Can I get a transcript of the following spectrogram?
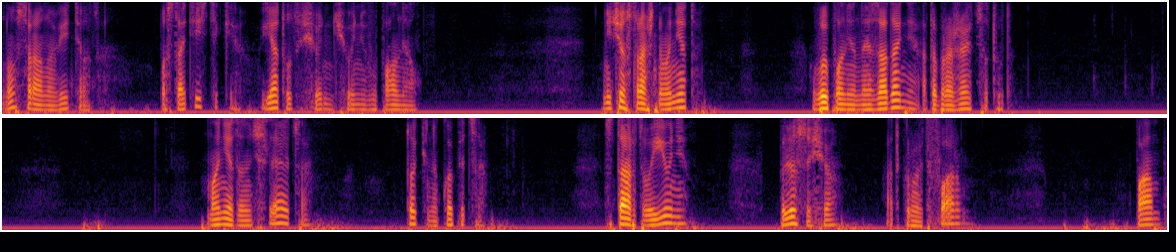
Но все равно, видите, вот, по статистике я тут еще ничего не выполнял. Ничего страшного нет. Выполненное задание отображается тут. Монеты начисляются, токены копятся. Старт в июне, плюс еще откроет фарм, памп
